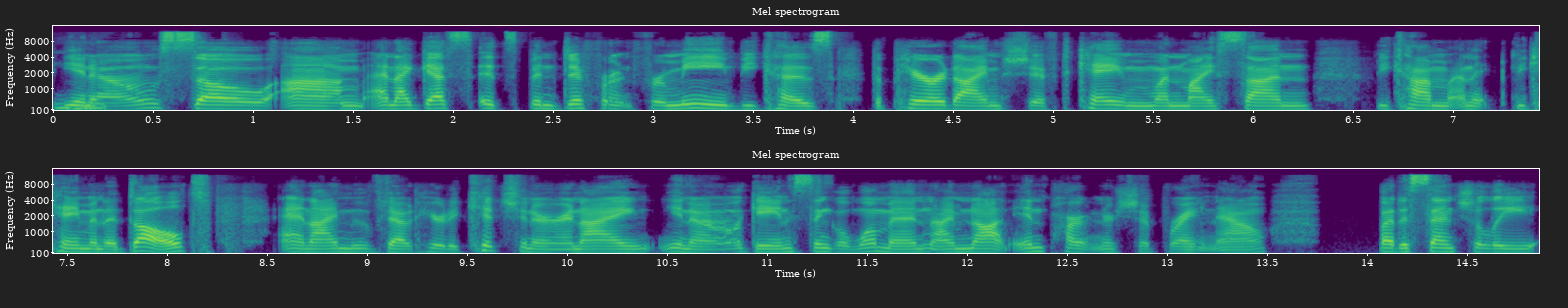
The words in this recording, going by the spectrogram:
you mm-hmm. know? So um and i guess it's been different for me because the paradigm shift came when my son become and it became an adult and i moved out here to kitchener and i you know again a single woman i'm not in partnership right now but essentially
